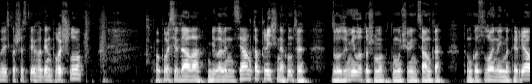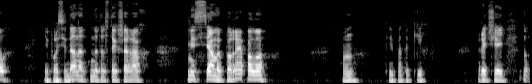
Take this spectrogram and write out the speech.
Близько 6 годин пройшло. Попросідала біла венеціанка в тріщинах. Ну, це зрозуміло, тому що венеціанка тонкослойний матеріал і просіда на, на товстих шарах. Місцями порепало. Вон, типа таких речей. Ну,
